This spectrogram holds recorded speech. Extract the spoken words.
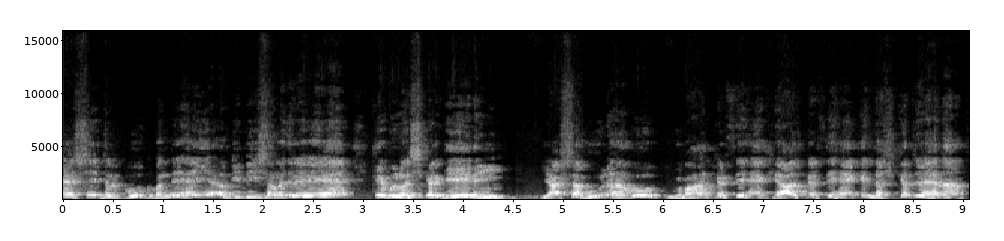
ऐसे डरपोक बंदे हैं, ये अभी भी समझ रहे हैं कि वो लश्कर गए नहीं। या सबूना वो गुमान करते हैं, ख्याल करते हैं कि लश्कर जो है ना,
